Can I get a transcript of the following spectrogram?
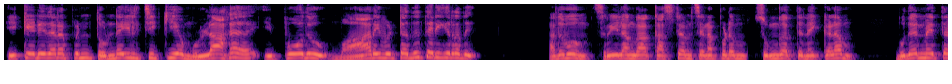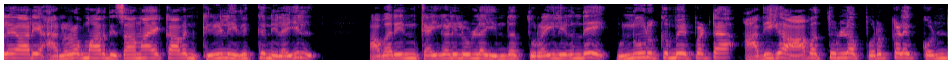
இக்கேடி தரப்பின் தொண்டையில் சிக்கிய முள்ளாக இப்போது மாறிவிட்டது தெரிகிறது. அதுவும் ஸ்ரீலங்கா கஸ்டம்ஸ் எனப்படும் சுங்க திணைக்களம் முதன்மை தலையாரி அனுரகுமார் திசாநாயக்காவின் கீழ் இருக்கும் நிலையில் அவரின் கைகளில் உள்ள இந்த துறையிலிருந்தே முன்னூறுக்கும் மேற்பட்ட அதிக ஆபத்துள்ள பொருட்களை கொண்ட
